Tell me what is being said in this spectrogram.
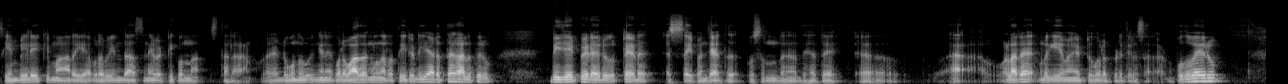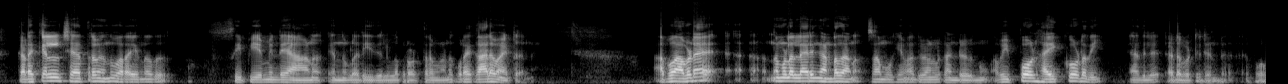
സി എം പിയിലേക്ക് മാറിയ പ്രവീൺ ദാസിനെ വെട്ടിക്കൊന്ന സ്ഥലമാണ്. രണ്ട് മൂന്ന് ഇങ്ങനെ കൊലപാതകങ്ങൾ നടത്തിയിട്ടുണ്ട്. ഈ അടുത്ത കാലത്തൊരു ബി ജെ പിയുടെ ഒരു retired S I panchayat president അദ്ദേഹത്തെ വളരെ മൃഗീയമായിട്ട് കൊലപ്പെടുത്തിയ ഒരു സ്ഥലമാണ്. പൊതുവെ ഒരു കടക്കൽ ക്ഷേത്രം എന്ന് പറയുന്നത് സി പി എമ്മിന്റെ ആണ് എന്നുള്ള രീതിയിലുള്ള പ്രവർത്തനമാണ് കുറേ കാലമായിട്ട് തന്നെ. അപ്പോൾ അവിടെ നമ്മളെല്ലാവരും കണ്ടതാണ് സാമൂഹ്യ മാധ്യമങ്ങൾ കണ്ടിരുന്നു അപ്പോൾ ഇപ്പോൾ ഹൈക്കോടതി അതിൽ ഇടപെട്ടിട്ടുണ്ട്. അപ്പോൾ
